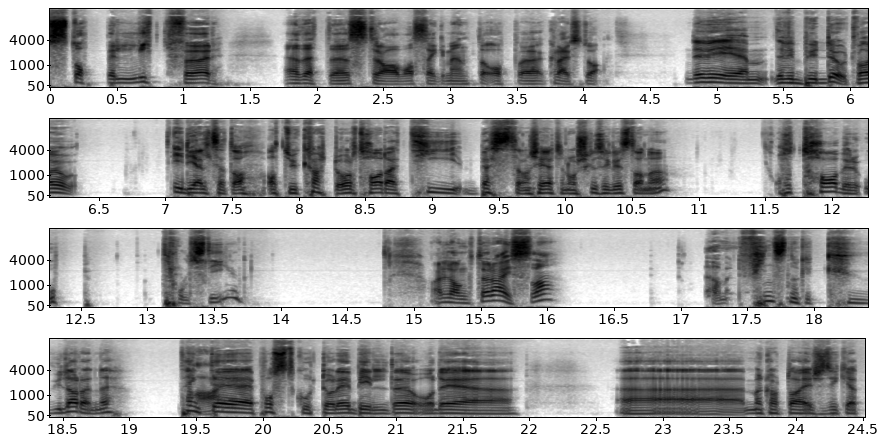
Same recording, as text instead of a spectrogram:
stopper litt før eh, dette Strava-segmentet opp Kleivstua. Det vi, det vi burde gjort, var jo ideelt sett da, at du hvert år tar de ti best rangerte norske syklistene, og så tar vi det opp Trollstien. Det er langt å reise, da. Ja, men Fins noe kulere enn det? Tenk Nei. det postkortet og det bildet og det eh, Men klart, da er ikke sikkert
